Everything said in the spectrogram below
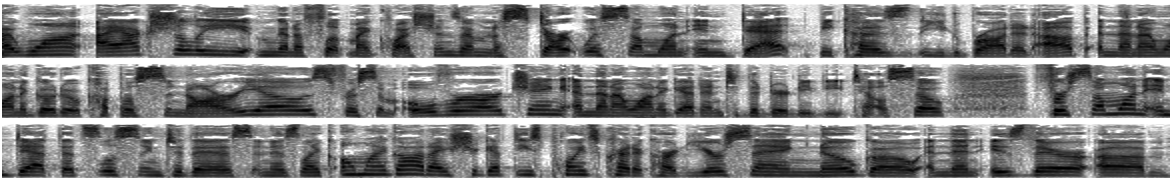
I want. I actually am going to flip my questions. I'm going to start with someone in debt because you brought it up, and then I want to go to a couple scenarios for some overarching, and then I want to get into the dirty details. So, for someone in debt that's listening to this and is like, "Oh my God, I should get these points credit card," you're saying no go, and then is there? Um,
